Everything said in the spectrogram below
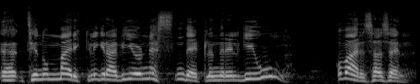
eh, til noe merkelig greie. Vi gjør nesten det til en religion å være seg selv.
